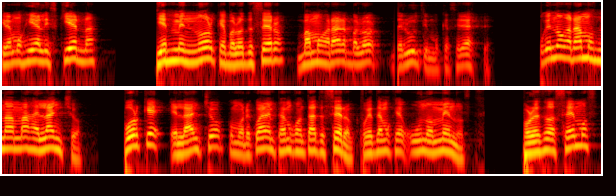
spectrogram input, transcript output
queremos ir a la izquierda, si es menor que el valor de 0, vamos a agarrar el valor del último, que sería este. ¿Por qué no agarramos nada más el ancho? Porque el ancho, como recuerdan, empezamos contar de 0, porque tenemos que 1 menos. Por eso hacemos,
